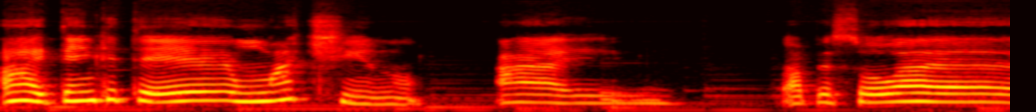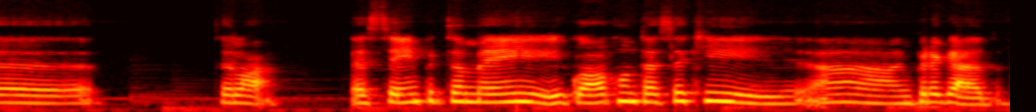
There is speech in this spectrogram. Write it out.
Ai, tem que ter um latino. Ai, a pessoa é. Sei lá. É sempre também, igual acontece aqui, ah, empregado.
